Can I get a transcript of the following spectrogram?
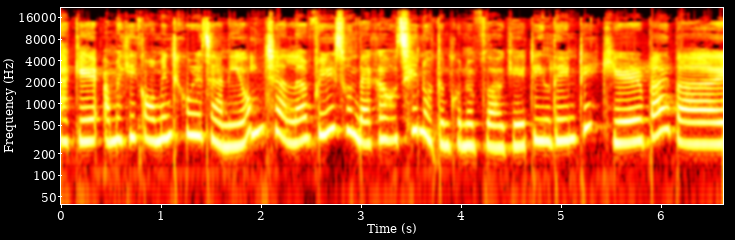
থাকে, আমাকে কমেন্ট করে জানিও। ইনশাল্লাহ ভেরি সুন দেখা হচ্ছে নতুন কোনো ব্লগে till then take care bye bye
